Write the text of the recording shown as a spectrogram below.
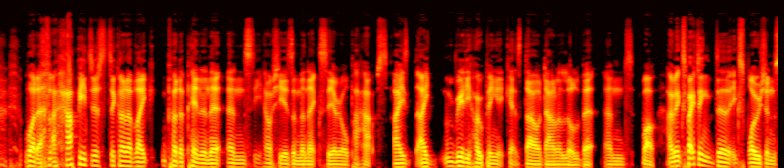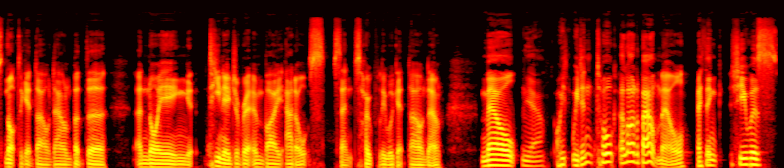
Whatever. I'm happy just to kind of like put a pin in it and see how she is in the next serial, perhaps. I, I'm really hoping it gets dialed down a little bit. And, well, I'm expecting the explosions not to get dialed down, but the annoying teenager written by adults sense hopefully will get dialed down. Mel Yeah. we we didn't talk a lot about Mel. I think she was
